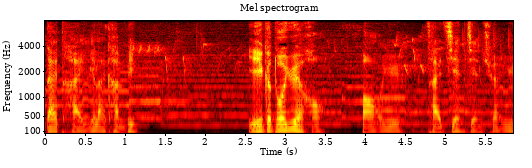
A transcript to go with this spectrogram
带太医来看病。一个多月后，宝玉才渐渐痊愈。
